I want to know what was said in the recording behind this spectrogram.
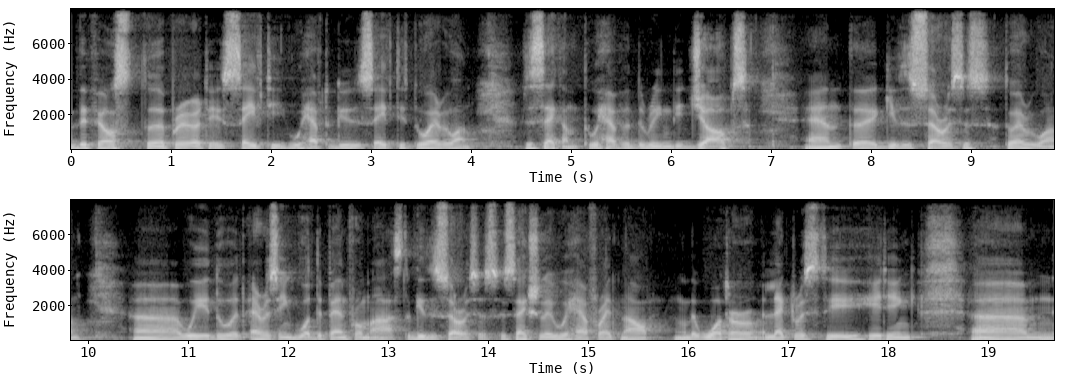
the first priority is safety. We have to give safety to everyone. The second, we have to bring the jobs and give the services to everyone. Uh, we do it everything what depend from us to give the services. It's actually we have right now the water, electricity, heating, um,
